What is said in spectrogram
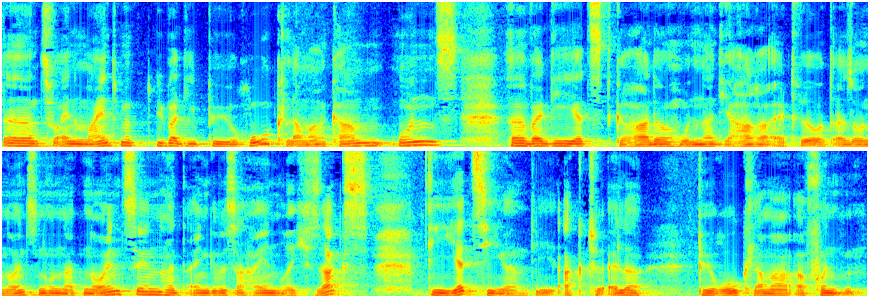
äh, zu einem Mindmap über die Büroklammer kam uns, äh, weil die jetzt gerade 100 Jahre alt wird. Also 1919 hat ein gewisser Heinrich Sachs die jetzige, die aktuelle Büroklammer erfunden.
